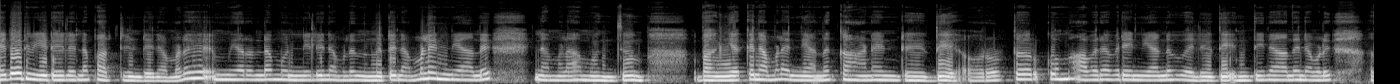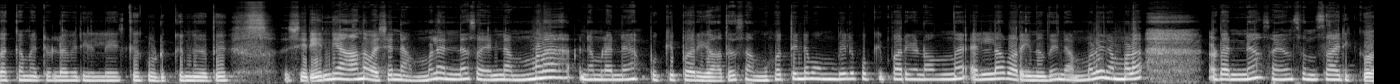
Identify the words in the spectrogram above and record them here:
ഏതോ ഒരു വീഡിയോയിൽ തന്നെ പറഞ്ഞിട്ടുണ്ട്. നമ്മൾ മിററിന്റെ മുന്നിൽ നമ്മൾ നിന്നിട്ട് നമ്മൾ തന്നെയാണ് നമ്മൾ ആ മുഞ്ചും ഭംഗിയൊക്കെ നമ്മൾ തന്നെയാണ് കാണേണ്ടത്. ഓരോരുത്തർക്കും അവരവർ തന്നെയാണ് വലുത്. എന്തിനാണ് നമ്മൾ അതൊക്കെ മറ്റുള്ളവരിലേക്ക് കൊടുക്കുന്നത്? ശരി തന്നെയാണ് പക്ഷെ നമ്മൾ തന്നെ സ്വയം നമ്മളെ നമ്മൾ തന്നെ പൊക്കിപ്പറിയുക പറയുക അത് സമൂഹത്തിന്റെ മുമ്പിൽ പൊക്കിപ്പറിയണമെന്ന് എല്ലാം പറയുന്നത്. നമ്മൾ നമ്മളെ തന്നെ സ്വയം സംസാരിക്കുക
